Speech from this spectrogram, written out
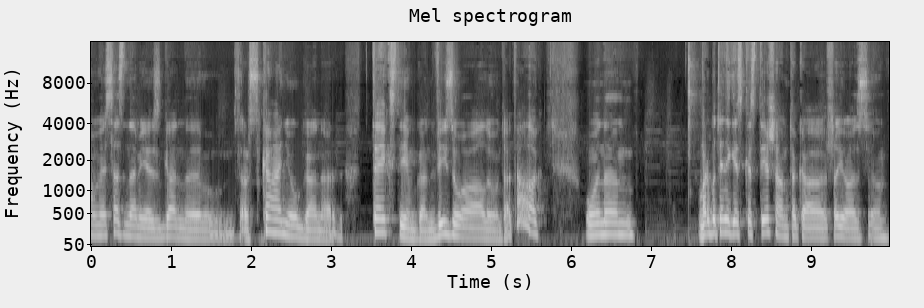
un mēs sazināmies gan uh, ar skaņu, gan ar tekstiem, gan vizuāli un tā tālāk. Un, um, varbūt vienīgais, kas tiešām šajos um,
